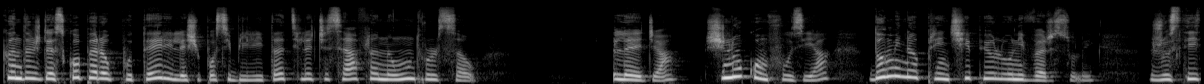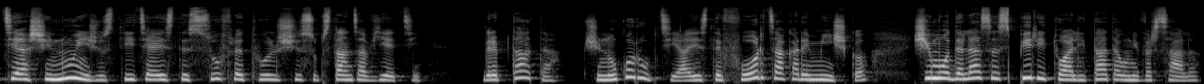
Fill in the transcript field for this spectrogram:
când își descoperă puterile și posibilitățile ce se află înăuntrul său. Legea și nu confuzia domină principiul Universului. Justiția și nu injustiția este sufletul și substanța vieții. Dreptatea și nu corupția este forța care mișcă și modelează spiritualitatea universală.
